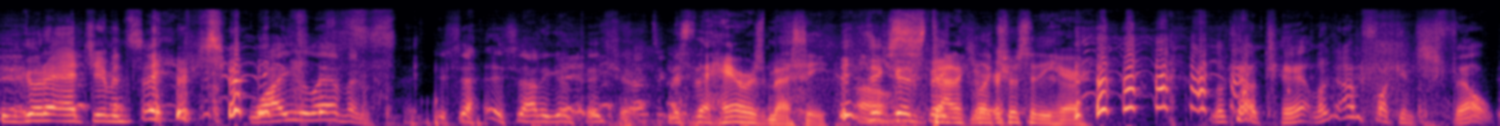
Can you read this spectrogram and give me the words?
You go to at Jim and Sam. Why are you laughing? It's not, it's not a good picture. Miss the hair is messy. It's a oh, good Static picture. electricity hair. Look how tan. Look, I'm fucking svelte.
